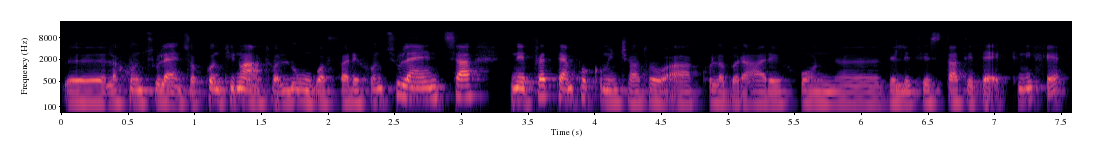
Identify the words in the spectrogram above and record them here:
eh, la consulenza. Ho continuato a lungo a fare consulenza, nel frattempo ho cominciato a collaborare con eh, delle testate tecniche,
